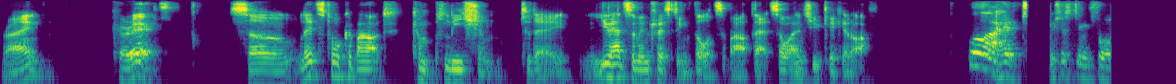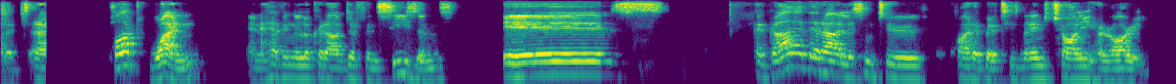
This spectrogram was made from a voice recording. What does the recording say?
right? correct. So let's talk about completion today. You had some interesting thoughts about that, so why don't you kick it off? Well, I had two interesting thoughts about it. Uh, part one, and having a look at our different seasons, is a guy that I listen to quite a bit. His name's Charlie Harary.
